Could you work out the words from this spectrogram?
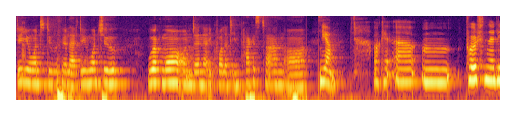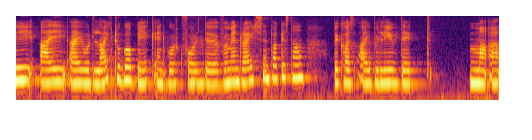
do you want to do with your life? Do you want to work more on gender equality in Pakistan or Yeah. Okay. Uh, um, personally, I I would like to go back and work for Mhm. the women rights in Pakistan because I believe that my, uh,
